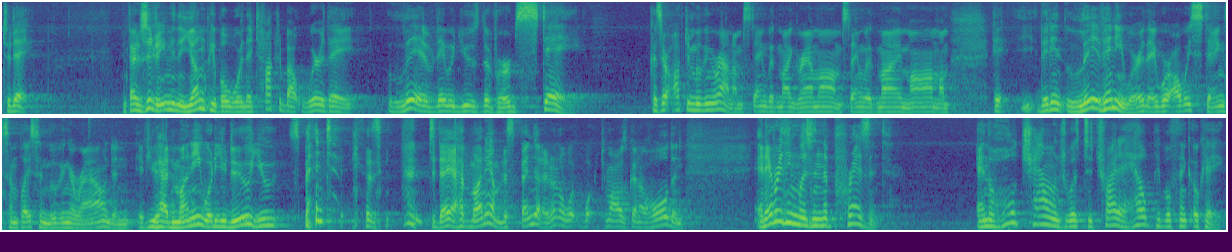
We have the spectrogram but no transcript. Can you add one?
today. In fact, it's interesting. Even the young people, when they talked about where they live, they would use the verb stay because they're often moving around. I'm staying with my grandma, I'm staying with my mom. It, they didn't live anywhere, they were always staying someplace and moving around. And if you had money, what do you do? You spent it. Because today I have money, I'm going to spend it. I don't know what, what tomorrow's going to hold. And, and everything was in the present. And the whole challenge was to try to help people think okay,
